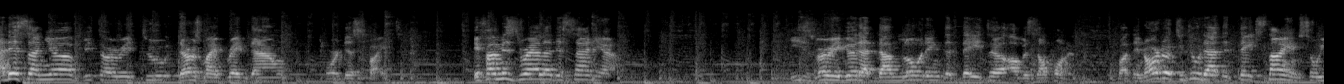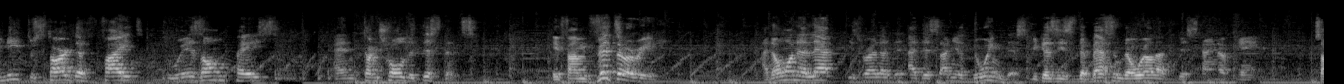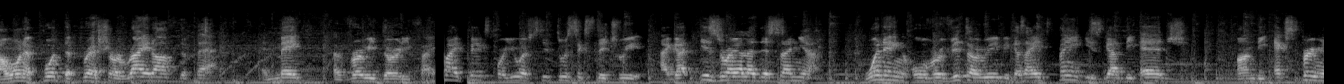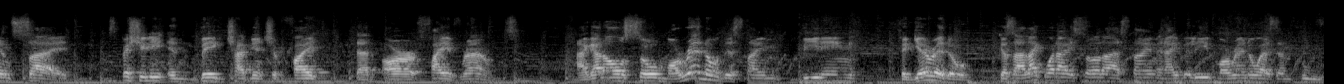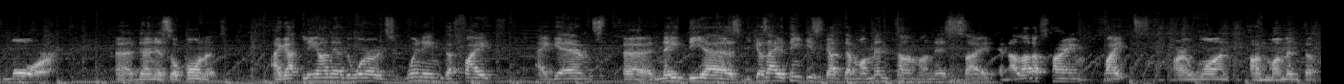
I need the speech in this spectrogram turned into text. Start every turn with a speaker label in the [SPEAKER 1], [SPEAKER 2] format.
[SPEAKER 1] Adesanya, Vettori 2, there's my breakdown for this fight. If I'm Israel Adesanya, he's very good at downloading the data of his opponent. But in order to do that, it takes time. So we need to start the fight to his own pace and control the distance. If I'm Vettori, I don't want to let Israel Adesanya doing this because he's the best in the world at this kind of game. So I want to put the pressure right off the bat and make a very dirty fight. My picks for UFC 263, I got Israel Adesanya winning over Vettori because I think he's got the edge on the experience side, especially in big championship fight that are five rounds. I got also Moreno this time beating Figueiredo because I like what I saw last time and I believe Moreno has improved more uh, than his opponent. I got Leon Edwards winning the fight against uh, Nate Diaz because I think he's got the momentum on his side, and a lot of time fights are won on momentum.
